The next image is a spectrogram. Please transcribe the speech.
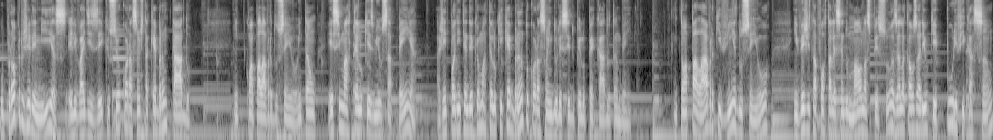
o próprio Jeremias ele vai dizer que o seu coração está quebrantado com a palavra do Senhor. Então, esse martelo que esmiuça a penha, a gente pode entender que é um martelo que quebranta o coração endurecido pelo pecado também. Então, a palavra que vinha do Senhor, em vez de estar fortalecendo o mal nas pessoas, ela causaria o que? Purificação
